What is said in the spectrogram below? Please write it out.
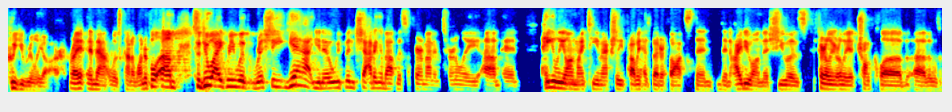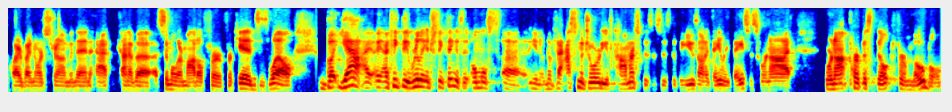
who you really are right? And that was kind of wonderful. Um so do i agree with rishi? Yeah you know we've been chatting about this a fair amount internally um and Haley on my team actually probably has better thoughts than than I do on this. She was fairly early at Trunk Club uh, that was acquired by Nordstrom, and then at kind of a, a, similar model for for kids as well. But yeah, I, I think the really interesting thing is that almost uh, you know the vast majority of commerce businesses that we use on a daily basis were not were not purpose built for mobile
